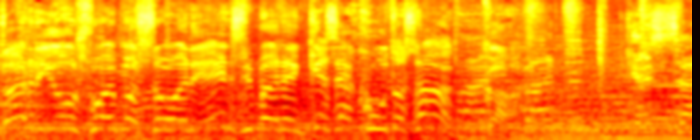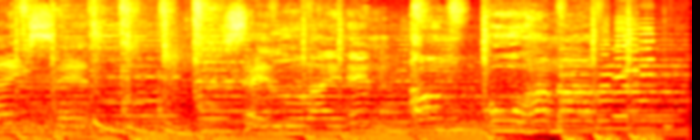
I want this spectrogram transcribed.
Tarjous voimassa vain ensimmäinen kesäkuuta saakka. Kesäisen. Sellainen on Puuhamaa.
